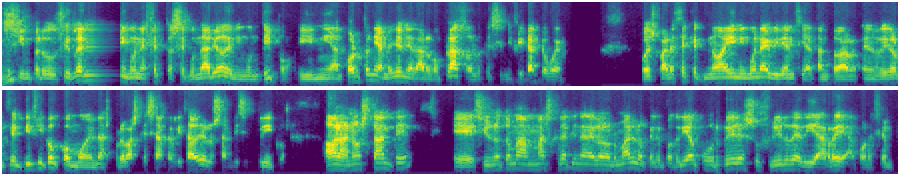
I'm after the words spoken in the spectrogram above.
sin producirle ningún efecto secundario de ningún tipo, y ni a corto, ni a medio, ni a largo plazo, lo que significa que, bueno, pues parece que no hay ninguna evidencia, tanto en el rigor científico como en las pruebas que se han realizado y en los análisis clínicos. Ahora, no obstante, eh, si uno toma más creatina de lo normal, lo que le podría ocurrir es sufrir de diarrea, por ejemplo.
